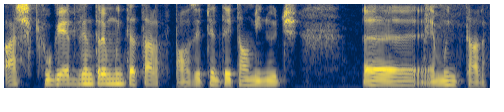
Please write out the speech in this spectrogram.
Acho que o Guedes entra muito à tarde, pá, aos 80 e tal minutos. Uh, é muito tarde.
